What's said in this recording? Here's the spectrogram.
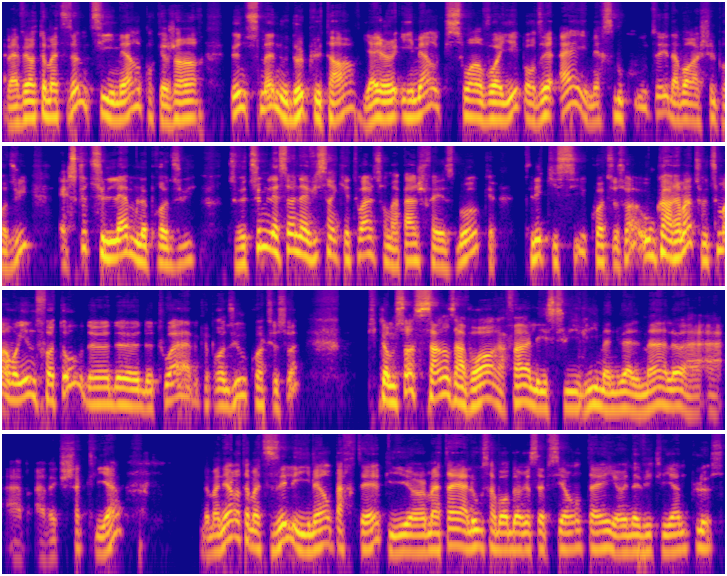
elle avait automatisé un petit email pour que, genre, une semaine ou deux plus tard, il y ait un email qui soit envoyé pour dire Hey, merci beaucoup d'avoir acheté le produit. Est-ce que tu l'aimes le produit? Tu veux-tu me laisser un avis 5 étoiles sur ma page Facebook? Clique ici quoi que ce soit. Ou carrément, tu veux-tu m'envoyer une photo de, toi avec le produit ou quoi que ce soit? Puis comme ça, sans avoir à faire les suivis manuellement avec chaque client, de manière automatisée, les emails partaient, puis un matin, allô, au savoir de réception, il y a un avis client de plus.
